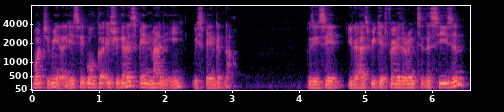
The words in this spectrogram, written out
what do you mean? And he said, well, if you're going to spend money, we spend it now. Because he said, you know, as we get further into the season,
